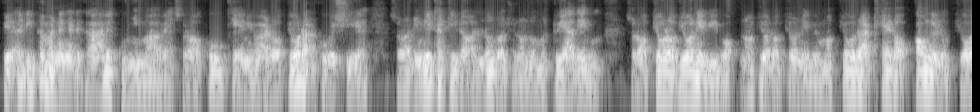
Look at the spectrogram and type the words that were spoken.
ပြီးအဲ့ဒီဘက်မှာနိုင်ငံတကာကလည်းကူညီမှာပဲဆိုတော့အခု KNU ကတော့ပြောတာတစ်ခုပဲရှိတယ်ဆိုတော့ဒီနေ့ထပ်ထိတော့အလုပ်တော့ကျွန်တော်တို့မတွေ့ရသေးဘူးဆိုတော့ပြောတော့ပြောနေပြီပေါ့နော်ပြောတော့ပြောနေပြီမပြောတာထဲတော့ကောင်းတယ်လို့ပြော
